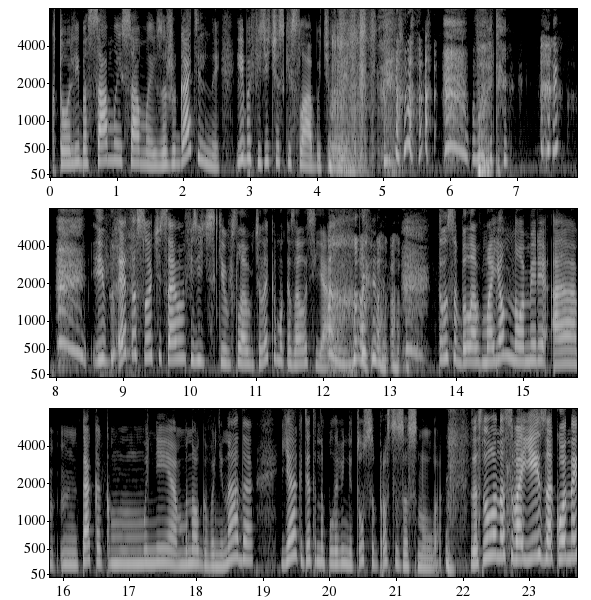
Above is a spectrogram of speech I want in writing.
кто либо самый-самый зажигательный, либо физически слабый человек. Вот. И в- это на Сочи самым физическим слабым человеком оказалась я. Туса была в моем номере, а так как мне многого не надо, я где-то на половине тусы просто заснула. Заснула на своей законной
